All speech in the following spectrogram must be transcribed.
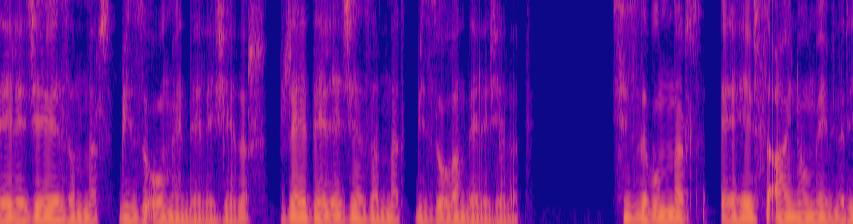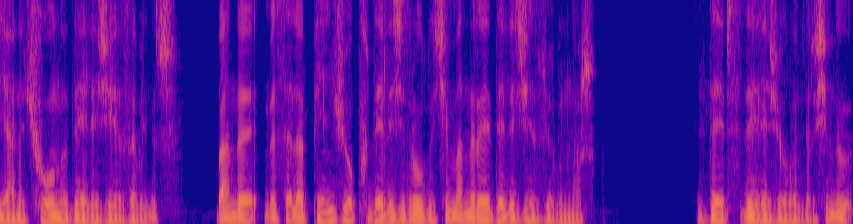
DLC yazanlar bizde olmayan DLC'ler. RDLC yazanlar bizde olan DLC'ler. Sizde bunlar e, hepsi aynı olmayabilir yani çoğunu DLC yazabilir. Ben de mesela Penjob DLC'ler olduğu için ben de RDLC yazıyor bunlar. Sizde hepsi DLC olabilir. Şimdi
